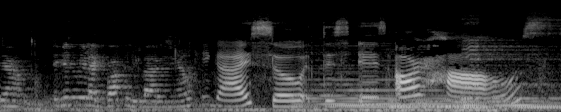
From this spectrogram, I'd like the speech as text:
Yeah, it gives me like broccoli vibes, you know? Hey guys, so this is our house.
